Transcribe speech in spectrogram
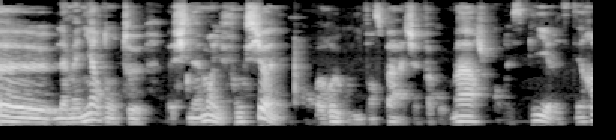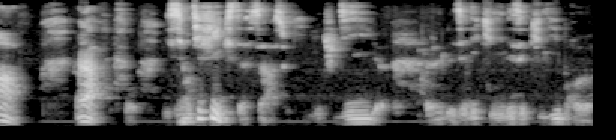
euh, la manière dont finalement il fonctionne. Heureux qu'on n'y pense pas à chaque fois qu'on marche, qu'on respire, etc. Voilà, les scientifiques, ça, ça, ceux qui étudient euh, les, les, équilibres,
